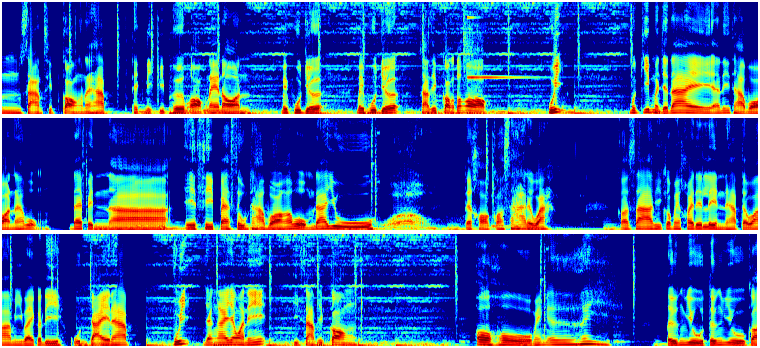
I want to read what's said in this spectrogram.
น 30 กล่องนะครับ เทคนิคพี่เพิ่มออกแน่นอน ไม่พูดเยอะ ไม่พูดเยอะ 30 กล่องต้องออกอุ้ยเมื่อกี้เหมือนจะได้อันนี้ถาวรนะครับผมได้เป็นอ่า AC 80 ถาวรครับผมได้อยู่ Whoa. แต่ขอกอซ่าเลยวะกอซ่าพี่ก็ไม่ค่อยได้เล่นนะครับ แต่ว่ามีไว้ก็ดีอุ่นใจนะครับ อุ๊ยยังไงจังหวะนี้อีก 30 กล่อง โอ้โหแม่งเอ้ยตึงอยู่ตึงอยู่กอ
